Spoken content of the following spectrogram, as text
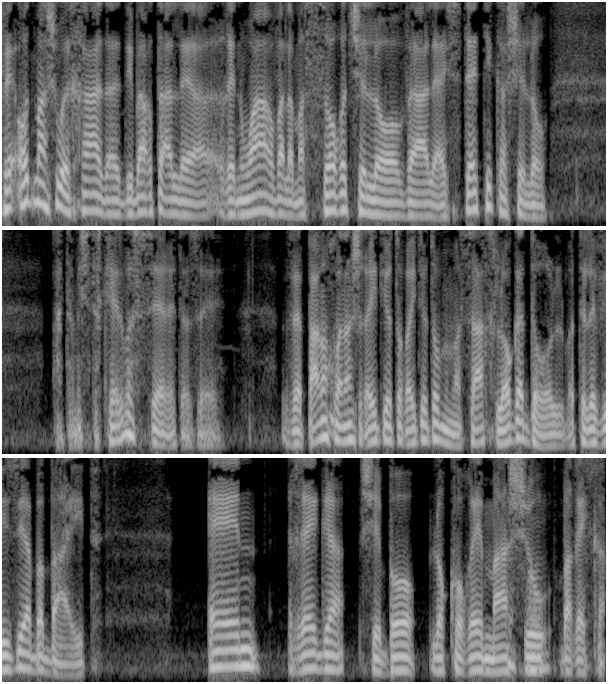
ועוד משהו אחד, דיברת על אה, רנואר ועל המסורת שלו ועל האסתטיקה שלו. אתה מסתכל בסרט הזה, ופעם האחרונה שראיתי אותו, ראיתי אותו במסך לא גדול, בטלוויזיה בבית. אין רגע שבו לא קורה משהו ברקע.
